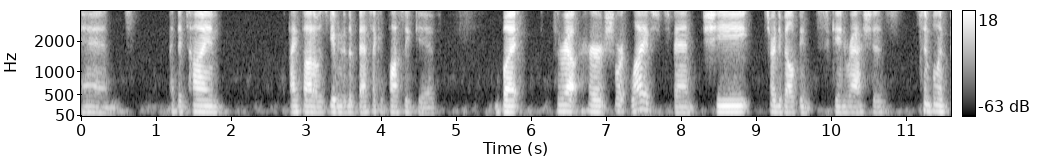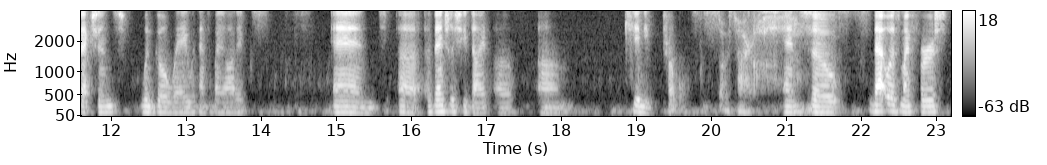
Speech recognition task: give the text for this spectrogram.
And at the time, I thought I was giving her the best I could possibly give. But throughout her short lifespan, she started developing skin rashes, simple infections wouldn't go away with antibiotics. And uh, eventually she died of um, kidney troubles. So sorry. And so that was my first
